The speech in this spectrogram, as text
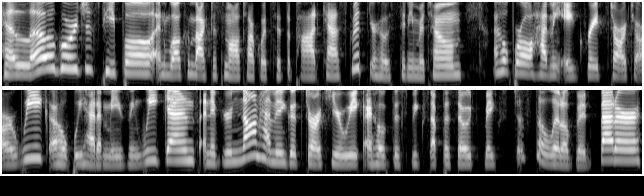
Hello, gorgeous people, and welcome back to Small Talk What's Sid, the podcast with your host, Sydney Matome. I hope we're all having a great start to our week. I hope we had amazing weekends. And if you're not having a good start to your week, I hope this week's episode makes just a little bit better.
